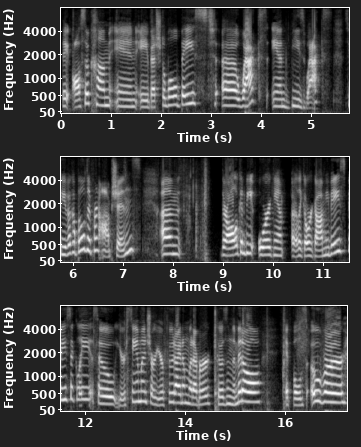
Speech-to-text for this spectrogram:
They also come in a vegetable-based uh, wax and beeswax. So you have a couple of different options. Um, they're all going to be origami, uh, like origami based basically. So your sandwich or your food item, whatever, goes in the middle, it folds over,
